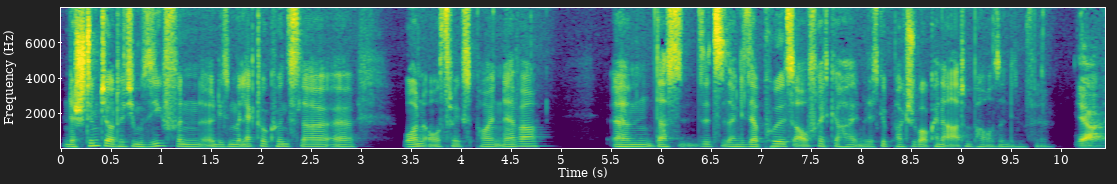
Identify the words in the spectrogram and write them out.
Und das stimmt ja auch durch die Musik von äh, diesem Elektrokünstler äh, One Oh Point Never ähm, dass sozusagen dieser Puls aufrecht gehalten wird. Es gibt praktisch überhaupt keine Atempause in diesem Film. Ja,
